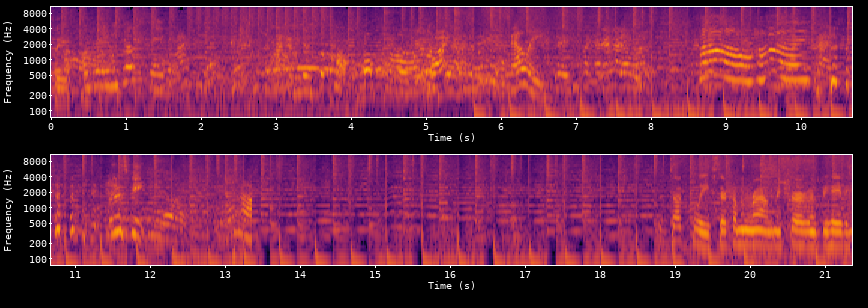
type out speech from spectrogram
Sweet. Okay, we don't say that. Belly. Oh, hi. Look at his feet. The duck police, they're coming around make sure everyone's behaving.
